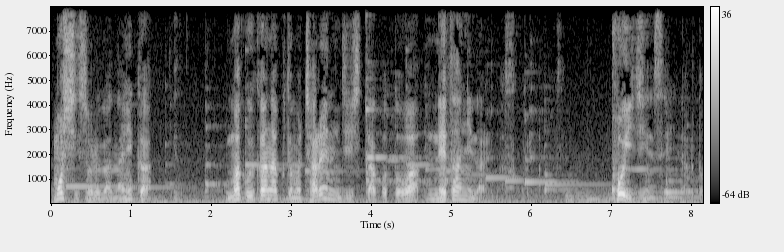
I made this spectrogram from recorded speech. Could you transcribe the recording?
もしそれが何かうまくいかなくてもチャレンジしたことはネタになります濃い人生になると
